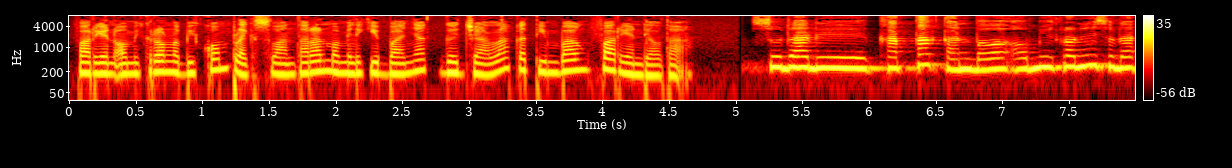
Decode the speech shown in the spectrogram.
varian Omikron lebih kompleks lantaran memiliki banyak gejala ketimbang varian Delta. Sudah dikatakan bahwa Omikron ini sudah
